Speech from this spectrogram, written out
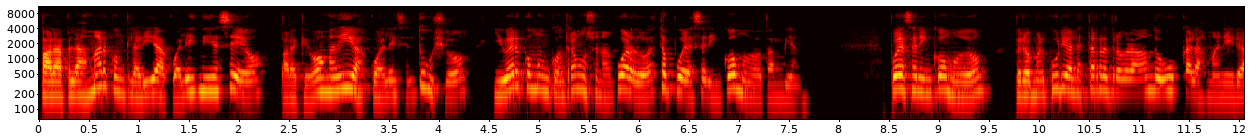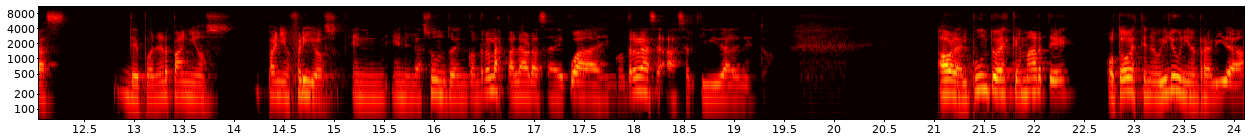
para plasmar con claridad cuál es mi deseo, para que vos me digas cuál es el tuyo y ver cómo encontramos un acuerdo. Esto puede ser incómodo también. Puede ser incómodo, pero Mercurio al estar retrogradando busca las maneras de poner paños paños fríos en, el asunto, de encontrar las palabras adecuadas, de encontrar asertividad en esto. Ahora, el punto es que Marte, o todo este novilunio en realidad,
